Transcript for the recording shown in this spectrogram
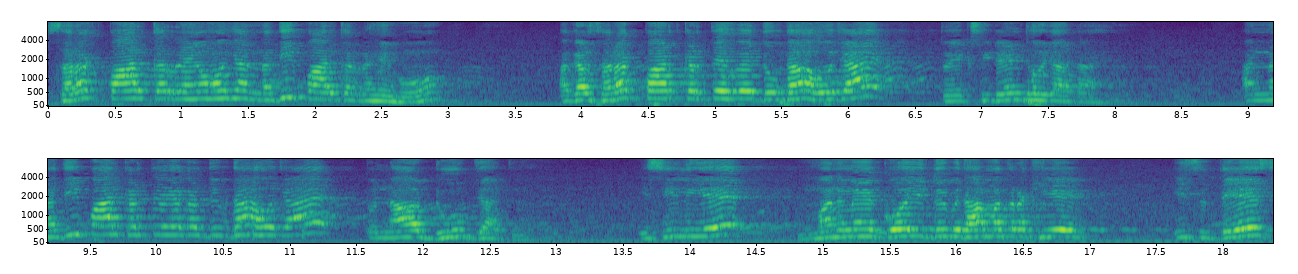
सड़क पार कर रहे हो या नदी पार कर रहे हो, अगर सड़क पार करते हुए दुविधा हो जाए तो एक्सीडेंट हो जाता है। और नदी पार करते हुए अगर दुविधा हो जाए तो नाव डूब जाती है। इसीलिए मन में कोई दुविधा मत रखिए। इस देश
